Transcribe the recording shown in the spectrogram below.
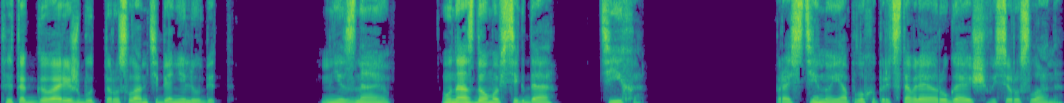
Ты так говоришь, будто Руслан тебя не любит. Не знаю. У нас дома всегда тихо. Прости, но я плохо представляю ругающегося Руслана.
